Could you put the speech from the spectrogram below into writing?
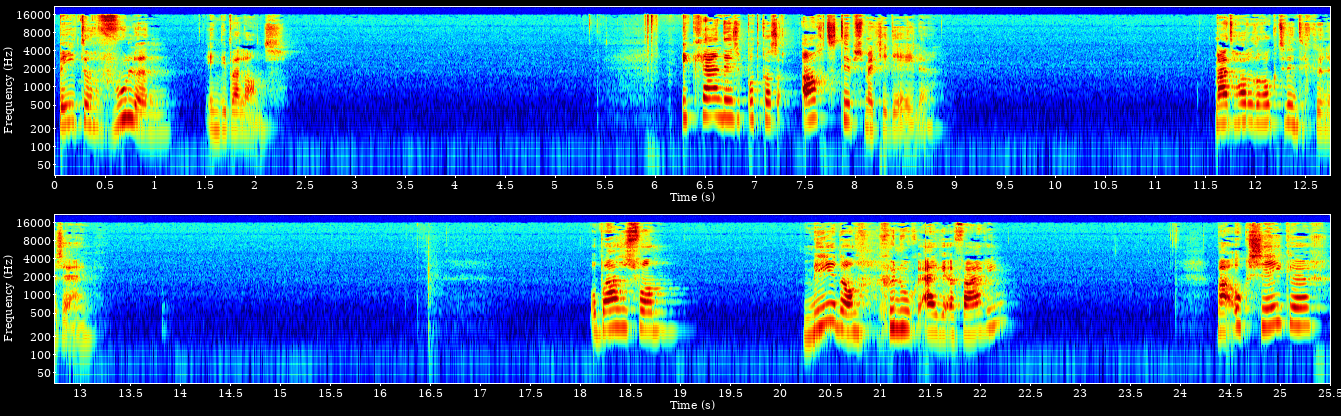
beter voelen in die balans. Ik ga in deze podcast acht tips met je delen. Maar het hadden er ook twintig kunnen zijn. Op basis van meer dan genoeg eigen ervaring. Maar ook zeker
